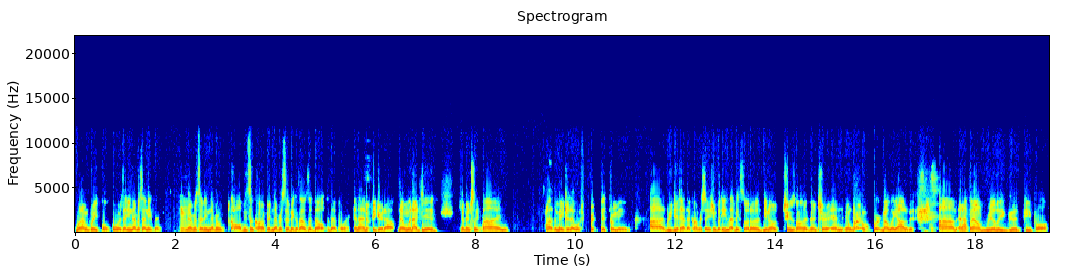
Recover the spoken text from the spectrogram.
what I'm grateful for is that he never said anything. Hmm. Never said he never called me to the carpet, never said because I was adult at that point and I had to figure it out. Now, when I did eventually find uh, the major that would fit for me, uh, we did have that conversation, but he let me sort of, you know, choose my own adventure and, and work my way out of it. Um, and I found really good people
